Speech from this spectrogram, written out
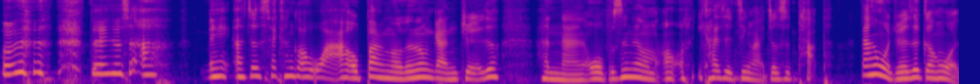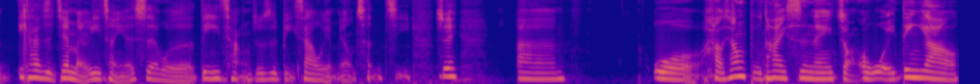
我对，就是啊，没啊，就 second call 哇，好棒哦的那种感觉，就很难。我不是那种哦，一开始进来就是 top。但是我觉得这跟我一开始健美历程也是我的第一场就是比赛，我也没有成绩，所以呃，我好像不太是那一种哦，我一定要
